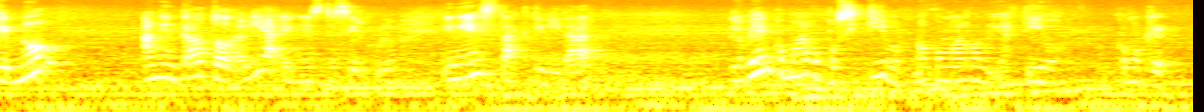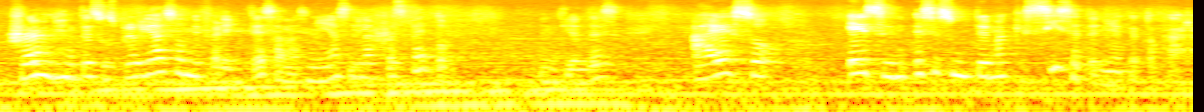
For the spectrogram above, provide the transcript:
que no han entrado todavía en este círculo, en esta actividad, lo ven como algo positivo, no como algo negativo. Como que realmente sus prioridades son diferentes a las mías y las respeto. ¿Entiendes? A eso, ese, ese es un tema que sí se tenía que tocar.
